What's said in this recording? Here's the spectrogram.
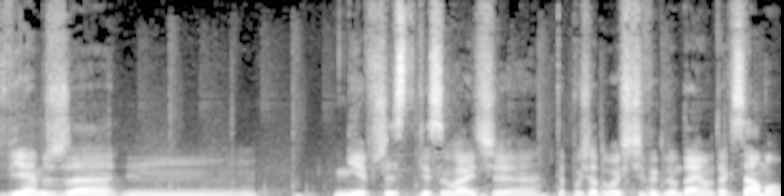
Wiem, że... Mm, nie wszystkie, słuchajcie, te posiadłości wyglądają tak samo.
